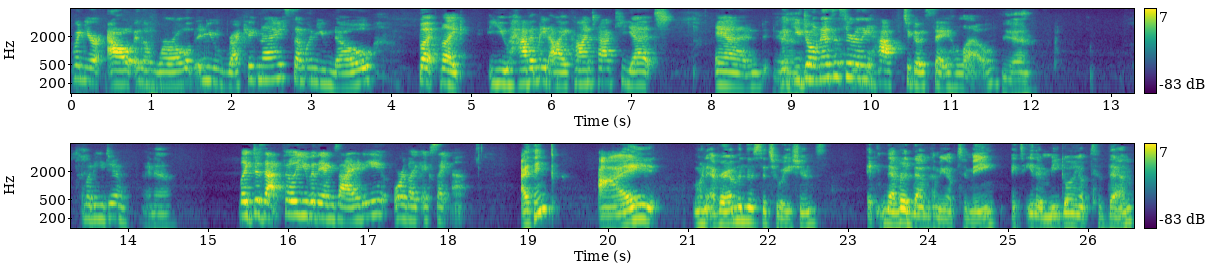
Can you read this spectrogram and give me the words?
when you're out in the world and you recognize someone you know but like you haven't made eye contact yet and Yeah. like you don't necessarily have to go say hello Yeah. what do you do I know. like does that fill you with anxiety or like excitement I think I, whenever I'm in those situations, it's never them coming up to me. It's either me going up to them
